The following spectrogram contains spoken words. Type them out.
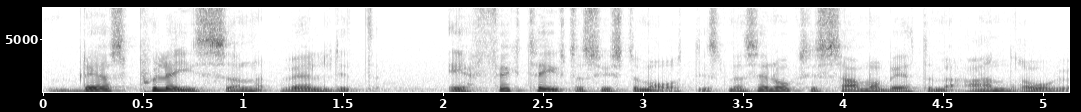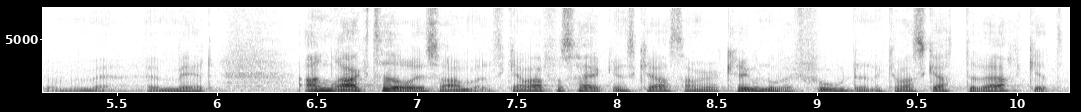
dels polisen väldigt effektivt och systematiskt men sen också i samarbete med andra, med, med andra aktörer i samhället. Det kan vara Försäkringskassan, Kronofogden, det kan vara Skatteverket.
